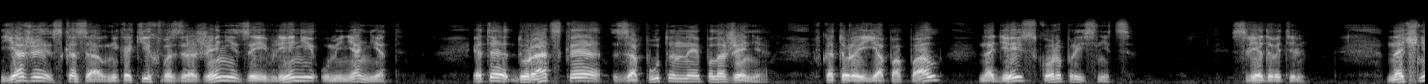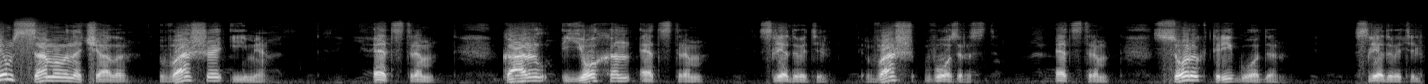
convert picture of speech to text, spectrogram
Я же сказал, никаких возражений, заявлений у меня нет. Это дурацкое запутанное положение, в которое я попал, надеюсь, скоро прояснится. Следователь. Начнем с самого начала. Ваше имя. Эдстрем. Карл Йохан Эдстрем. Следователь. Ваш возраст. Эдстрем. 43 года. Следователь.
